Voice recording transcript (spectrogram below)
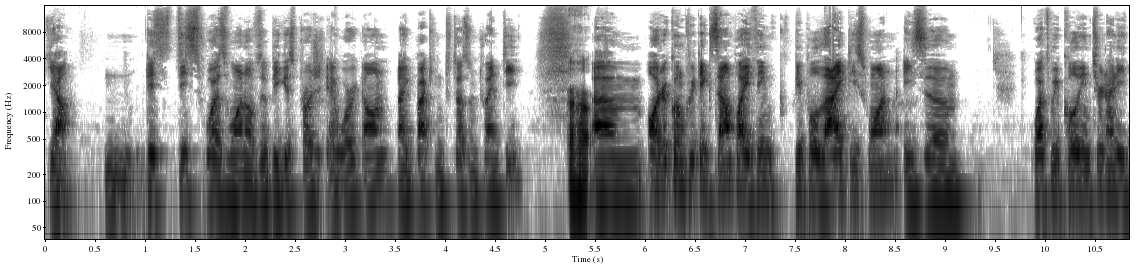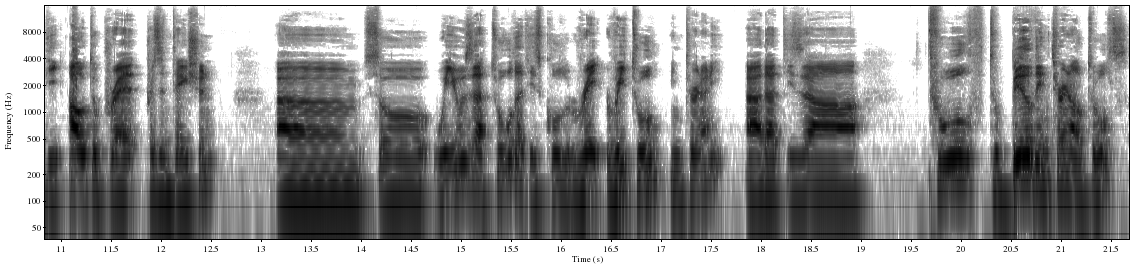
yeah this this was one of the biggest project I worked on like back in 2020 Uh-huh. um, other concrete example, I think people like this one is um, what we call internally the auto pre- presentation. Um, so we use a tool that is called Re- Retool internally. Uh, that is a tool to build internal tools.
